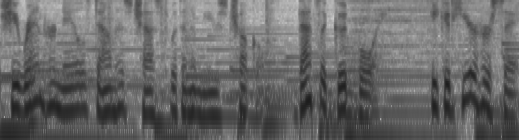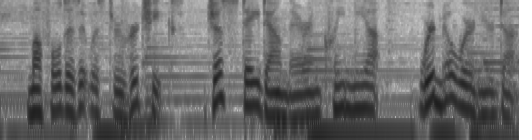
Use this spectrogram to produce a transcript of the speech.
She ran her nails down his chest with an amused chuckle. That's a good boy. He could hear her say, muffled as it was through her cheeks, Just stay down there and clean me up. We're nowhere near done.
